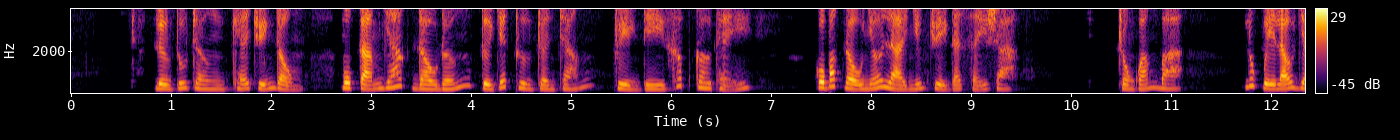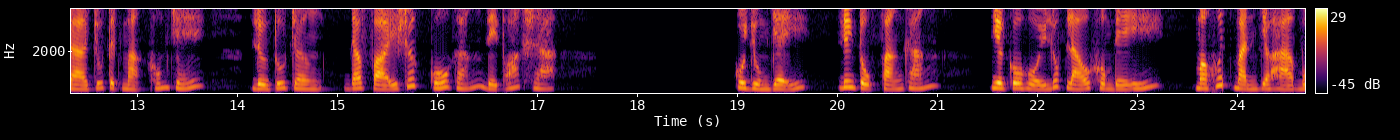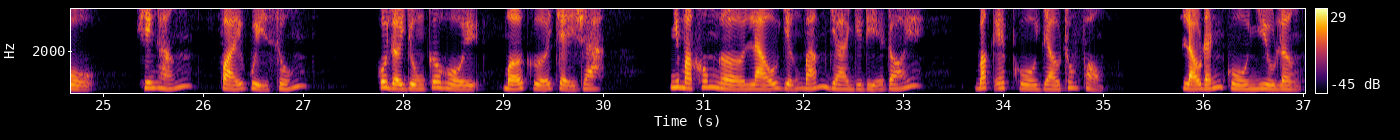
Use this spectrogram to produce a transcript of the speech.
Lương Tú Trân khẽ chuyển động, một cảm giác đau đớn từ vết thương trên trắng truyền đi khắp cơ thể. Cô bắt đầu nhớ lại những chuyện đã xảy ra. Trong quán bar, lúc bị lão già chủ tịch mặt khống chế, Lương Tú trần đã phải rất cố gắng để thoát ra. Cô dùng dãy, liên tục phản kháng, nhưng cơ hội lúc lão không để ý mà huyết mạnh vào hạ bộ, khiến hắn phải quỵ xuống. Cô lợi dụng cơ hội mở cửa chạy ra, nhưng mà không ngờ lão vẫn bám dài như đĩa đói, bắt ép cô vào trong phòng. Lão đánh cô nhiều lần,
